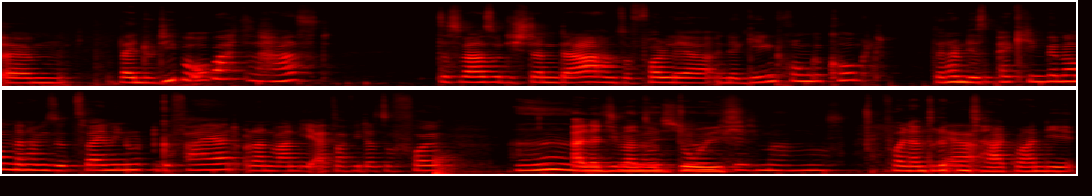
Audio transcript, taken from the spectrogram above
ähm, wenn du die beobachtet hast, das war so, die standen da, haben so voll leer in der Gegend rumgeguckt. Dann haben die das Päckchen genommen, dann haben die so zwei Minuten gefeiert und dann waren die einfach wieder so voll. Alter, die waren so durch. Vor allem am dritten Ja. Tag waren die.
